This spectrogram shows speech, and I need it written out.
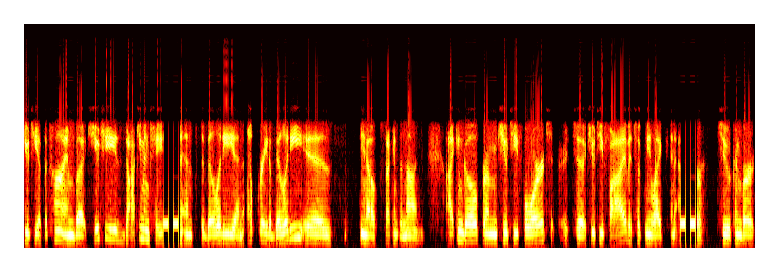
Qt at the time, but Qt's documentation and stability and upgradability is you know, second to none. I can go from Qt4 to, to Qt5. It took me like an hour to convert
